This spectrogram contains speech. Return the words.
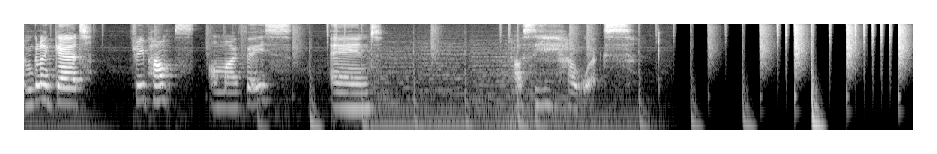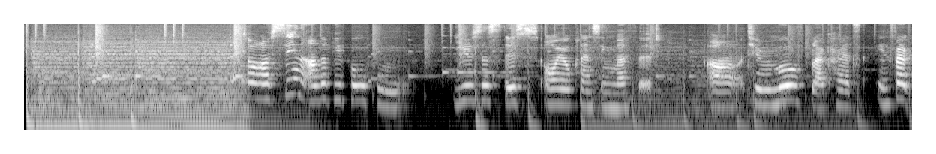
I'm gonna get three pumps on my face and I'll see how it works. So I've seen other people who uses this oil cleansing method uh, to remove blackheads. In fact,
